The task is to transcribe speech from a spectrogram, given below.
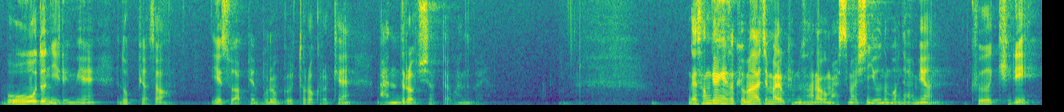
모든 이름 위에 높여서 예수 앞에 무릎 꿇도록 그렇게 만들어 주셨다고 하는 거예요. 그러니까 성경에서 교만하지 말고 겸손하라고 말씀하신 이유는 뭐냐면 그 길이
